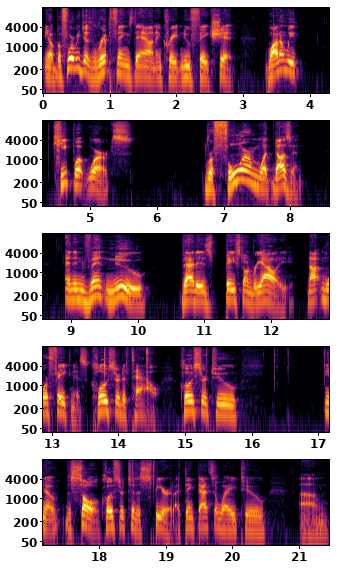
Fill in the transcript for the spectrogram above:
you know, before we just rip things down and create new fake shit, why don't we keep what works, reform what doesn't, and invent new that is based on reality, not more fakeness, closer to Tao, closer to you know, the soul, closer to the spirit. I think that's a way to um,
